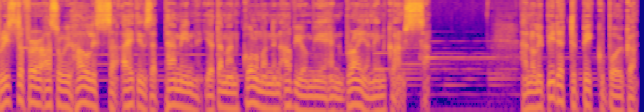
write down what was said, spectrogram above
Christopher asui hallissa äitinsä Pamin ja tämän kolmannen aviomiehen Brianin kanssa. Hän oli pidetty pikkupoika,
